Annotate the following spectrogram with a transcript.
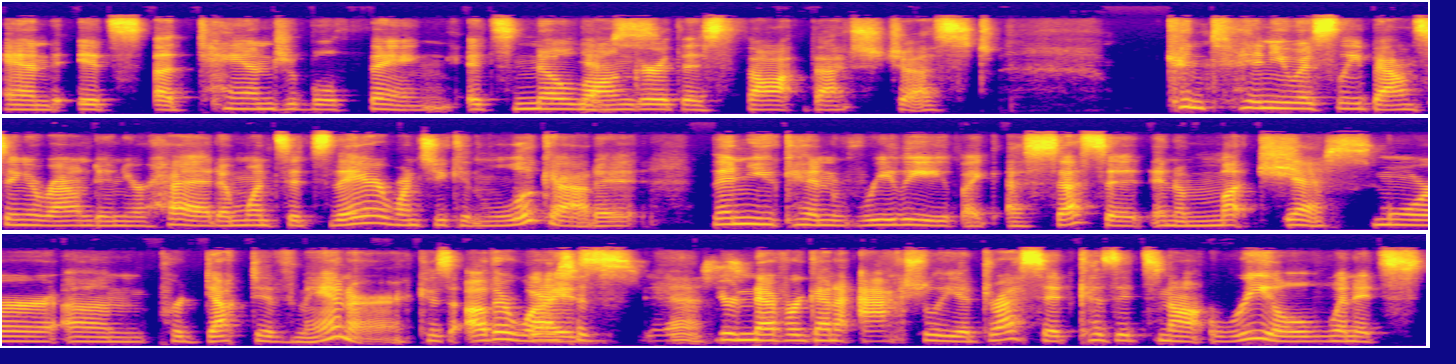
and it's a tangible thing. It's no Yes. longer this thought that's just continuously bouncing around in your head. And once it's there, once you can look at it, then you can really like assess it in a much Yes. more um, productive manner. Because otherwise, it's yes. you're never going to actually address it because it's not real when it's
